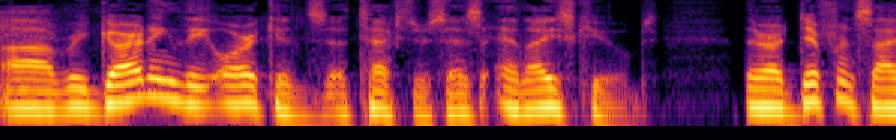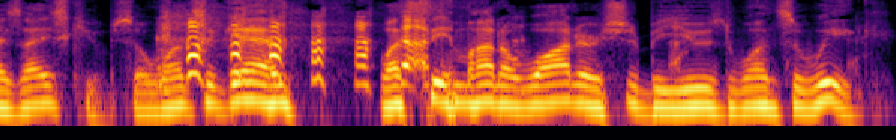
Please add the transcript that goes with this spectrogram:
Uh, regarding the orchids, a texter says, and ice cubes there are different size ice cubes. So once again, what's the amount of water should be used once a week?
